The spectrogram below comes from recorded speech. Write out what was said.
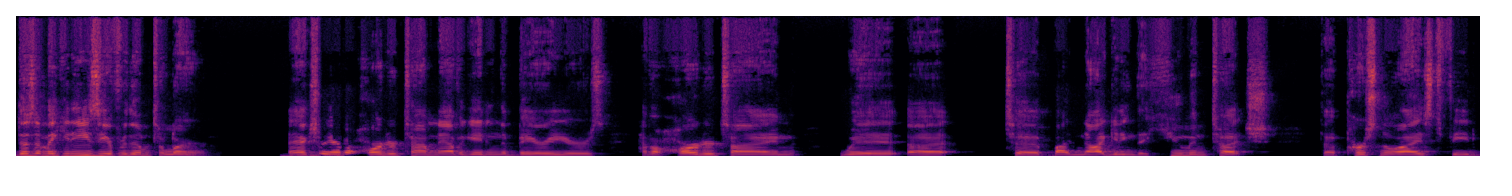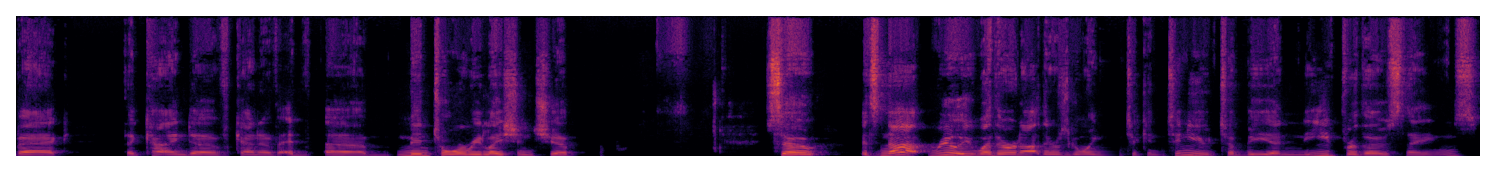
doesn't make it easier for them to learn. They actually have a harder time navigating the barriers, have a harder time with uh, to by not getting the human touch, the personalized feedback, the kind of kind of uh, mentor relationship. So it's not really whether or not there's going to continue to be a need for those things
